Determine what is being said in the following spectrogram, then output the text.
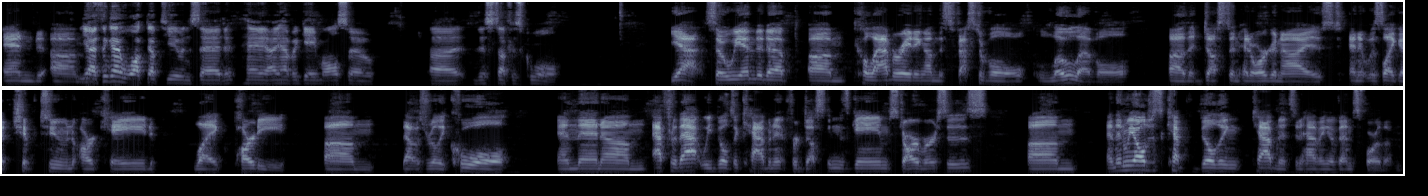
And um, yeah, I think I walked up to you and said, "Hey, I have a game also. Uh, this stuff is cool." Yeah, so we ended up um, collaborating on this festival, low level, uh, that Dustin had organized, and it was like a chip tune arcade like party. Um, that was really cool. And then um, after that, we built a cabinet for Dustin's game, Star Versus. Um, and then we all just kept building cabinets and having events for them.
